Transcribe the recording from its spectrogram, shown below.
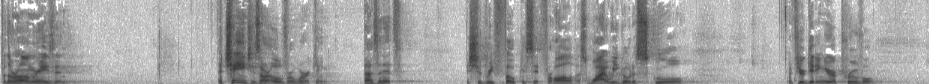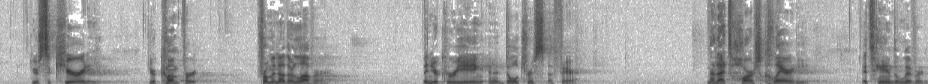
for the wrong reason. It changes our overworking, doesn't it? It should refocus it for all of us. Why we go to school. If you're getting your approval, your security, your comfort from another lover, then you're creating an adulterous affair. Now, that's harsh clarity. It's hand delivered.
